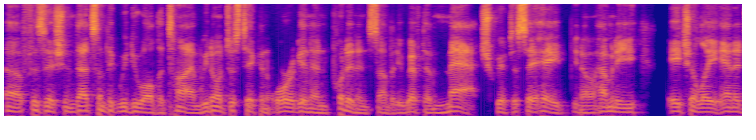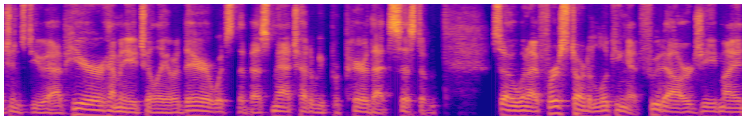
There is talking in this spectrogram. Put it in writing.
uh, physician that's something we do all the time. We don't just take an organ and put it in somebody. We have to match. We have to say hey you know how many HLA antigens do you have here? How many HLA are there? What's the best match? How do we prepare that system so when I first started looking at food allergy, my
